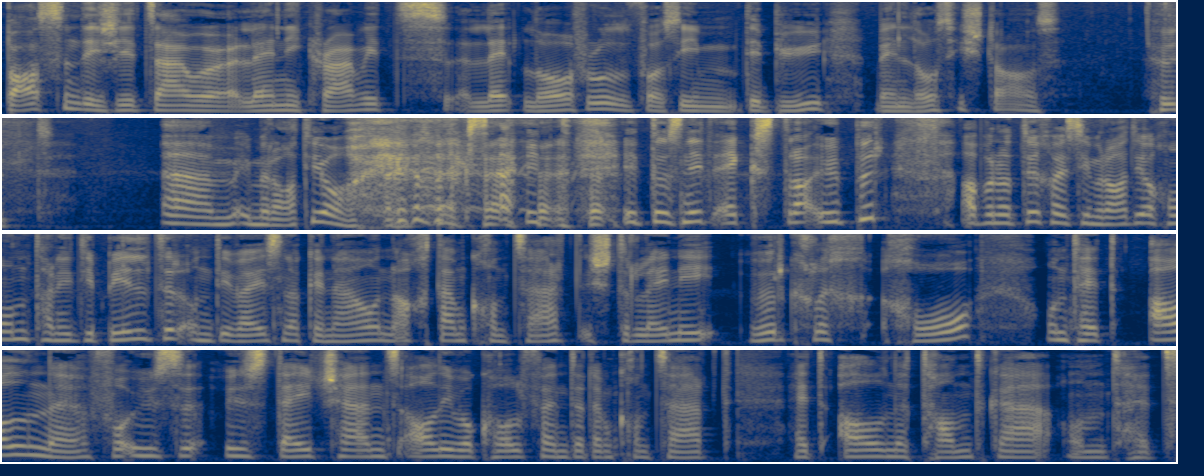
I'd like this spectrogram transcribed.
Passend ist jetzt auch äh, Lenny Kravitz «Let Love Rule» von seinem Debüt. Wann hörst du das? Heute? Ähm, Im Radio, ehrlich gesagt. Ich tue es nicht extra über. Aber natürlich, wenn es im Radio kommt, habe ich die Bilder und ich weiß noch genau, nach dem Konzert ist der Lenny wirklich gekommen und hat allen von uns, uns Stagehands, alle, die geholfen haben an diesem Konzert, hat allen die Hand gegeben und hat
